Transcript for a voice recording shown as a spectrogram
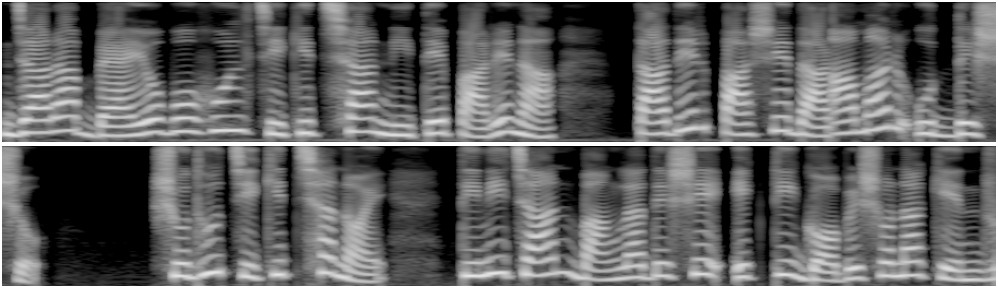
যারা ব্যয়বহুল চিকিৎসা নিতে পারে না তাদের পাশে দাঁড়। আমার উদ্দেশ্য, শুধু চিকিৎসা নয়, তিনি চান বাংলাদেশে একটি গবেষণা কেন্দ্র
